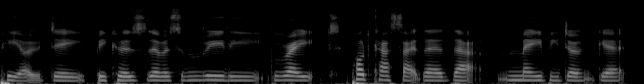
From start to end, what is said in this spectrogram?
P O D because there are some really great podcasts out there that maybe don't get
